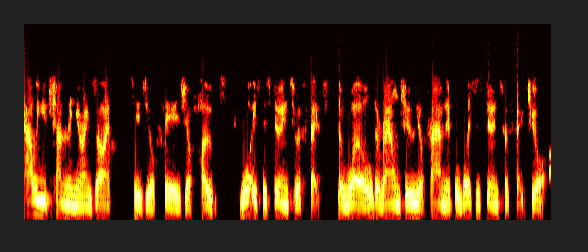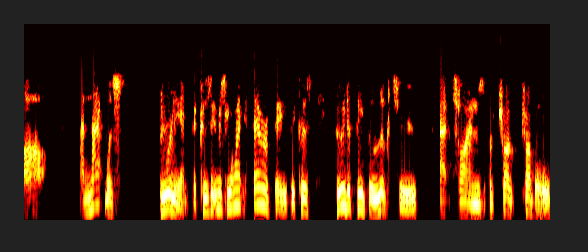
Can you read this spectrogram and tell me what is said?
how are you channeling your anxieties your fears your hopes what is this doing to affect the world around you your family but what is this doing to affect your art and that was brilliant because it was like therapy. Because who do people look to at times of tr- trouble?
